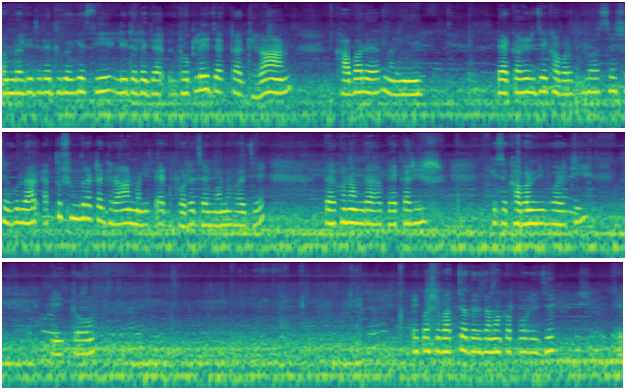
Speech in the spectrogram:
তো আমরা লিডলে ঢুকে গেছি। লিডলে ঢুকলেই যে একটা ঘ্রাণ খাবারের মানে বেকারির যে খাবারগুলো আছে সেগুলার এত সুন্দর একটা ঘ্রাণ মানে পেট ভরে যায় মনে হয় যে। তো এখন আমরা বেকারির কিছু খাবার নিব আর কি। এই তো। এই পাশে বাচ্চাদের জামা কাপড় এই যে এই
